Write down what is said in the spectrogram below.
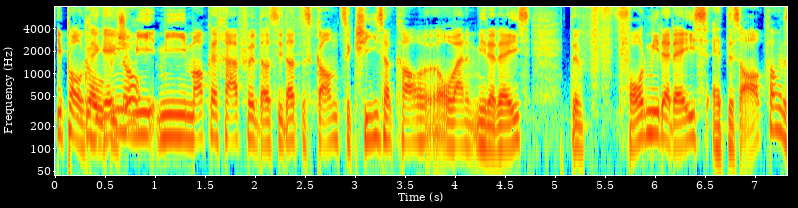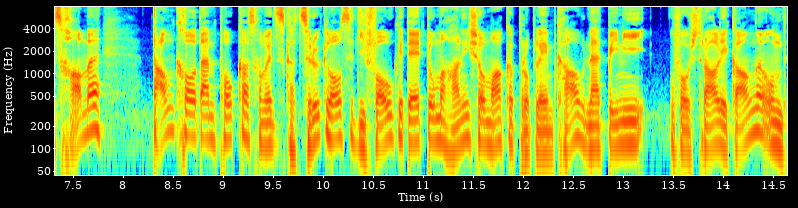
Ich behalte gegen noch schon. meinen mein Magenkäfer, dass ich da das ganze Gescheiss hatte, auch während meiner Reise. Der, vor meiner Reise hat das angefangen, das kann man, dank auch diesem Podcast, kann man das gerade zurücklassen. Die Folge dort rum hatte ich schon Magenproblem gehabt. Und dann bin ich auf Australien gegangen und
